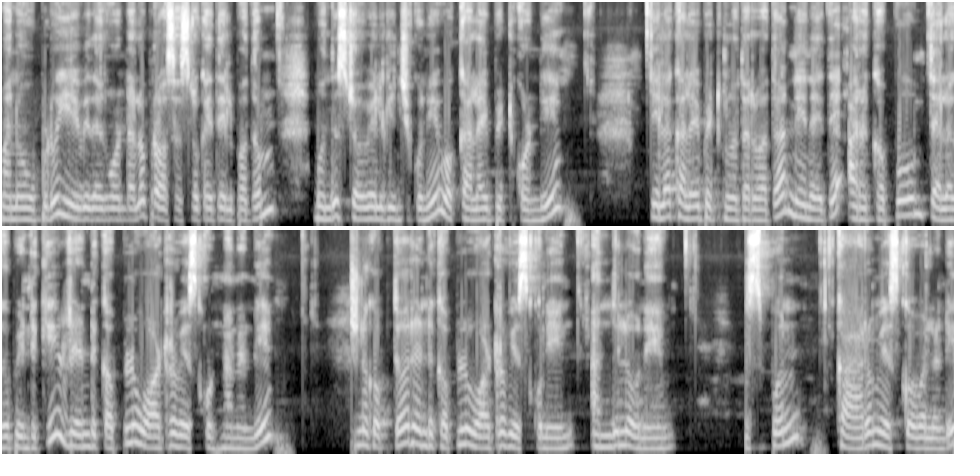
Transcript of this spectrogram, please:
మనం ఇప్పుడు ఏ విధంగా వండాలో ప్రాసెస్లోకి అయితే వెళ్ళిపోదాం. ముందు స్టవ్ వెలిగించుకుని ఒక కళాయి పెట్టుకోండి. ఇలా కళాయి పెట్టుకున్న తర్వాత నేనైతే అరకప్పు తెల్లగపిండికి రెండు కప్పులు వాటర్ వేసుకుంటున్నానండి. చిన్న కప్పుతో రెండు కప్పులు వాటర్ వేసుకుని అందులోనే స్పూన్ కారం వేసుకోవాలండి.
